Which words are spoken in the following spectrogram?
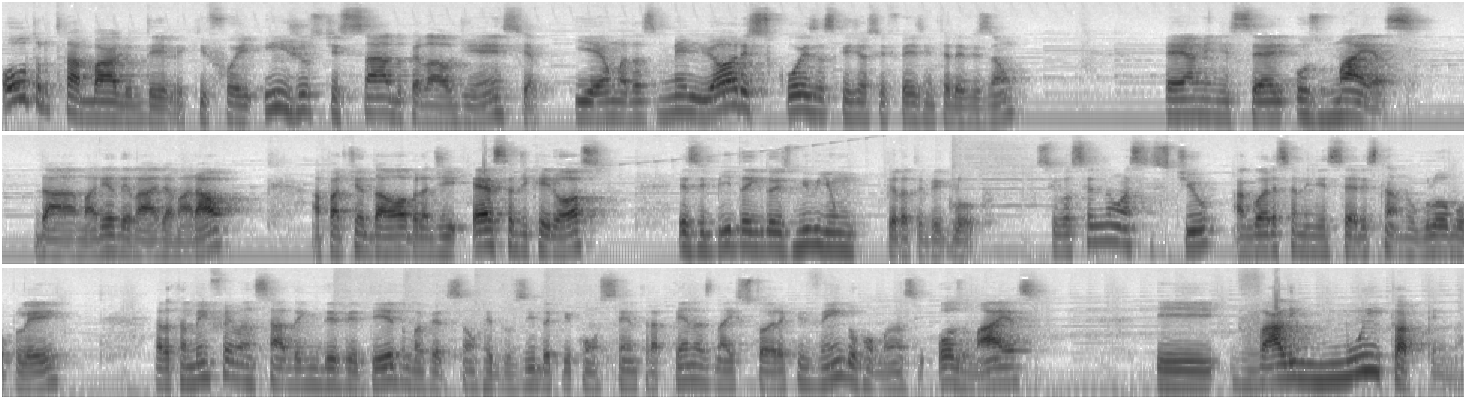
Outro trabalho dele que foi injustiçado pela audiência e é uma das melhores coisas que já se fez em televisão é a minissérie Os Maias, da Maria Adelaide Amaral, a partir da obra de Essa de Queiroz, exibida em 2001 pela TV Globo. Se você não assistiu, agora essa minissérie está no Globo Play ela também foi lançada em DVD numa versão reduzida que concentra apenas na história que vem do romance Os Maias e vale muito a pena.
